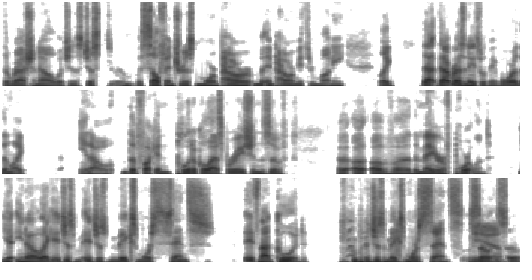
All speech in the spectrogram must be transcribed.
the rationale, which is just um, self interest, more empower empower me through money. Like that that resonates with me more than like you know the fucking political aspirations of uh, uh of uh, the mayor of Portland. You, you know, like it just it just makes more sense. It's not good, but it just makes more sense. So yeah. so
